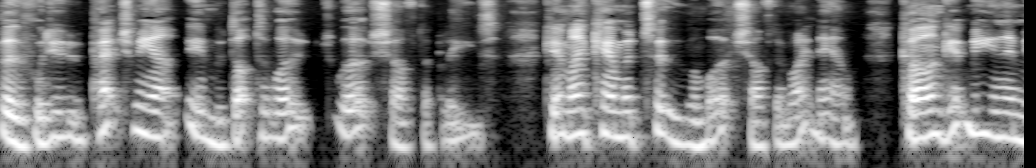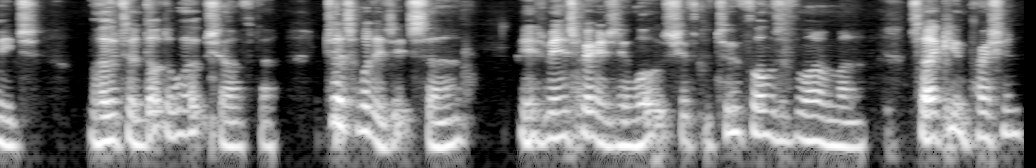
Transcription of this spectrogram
Booth, would you patch me up in with Dr. Wirtschafter, please? Get my camera too and Wirtschafter right now. Can't get me an image. Motor Dr. Wirtschafter. Just what is it, sir? He's been experiencing Wirtschafter two forms of phenomena. Psychic impression,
